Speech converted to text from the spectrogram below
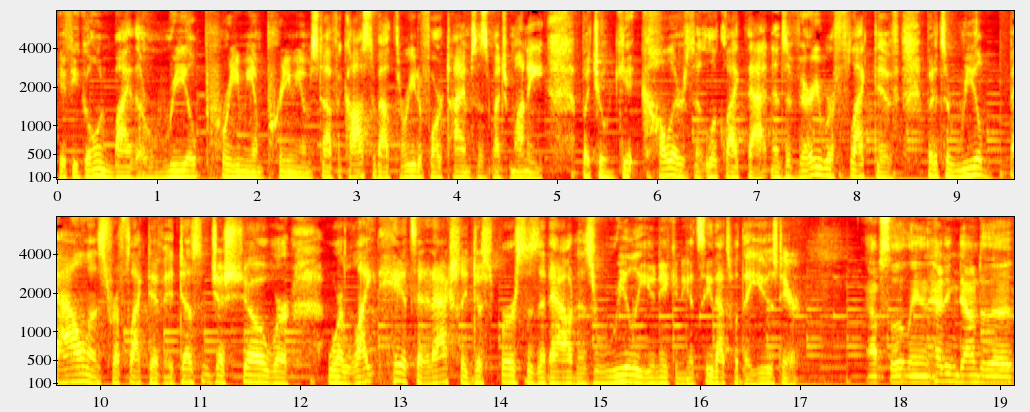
if you go and buy the real premium premium stuff, it costs about three to four times as much money, but you'll get colors that look like that, and it's a very reflective, but it's a real balanced reflective. It doesn't just show where where light hits it; it actually disperses it out, and it's really unique. And you can see that's what they used here. Absolutely, and heading down to the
